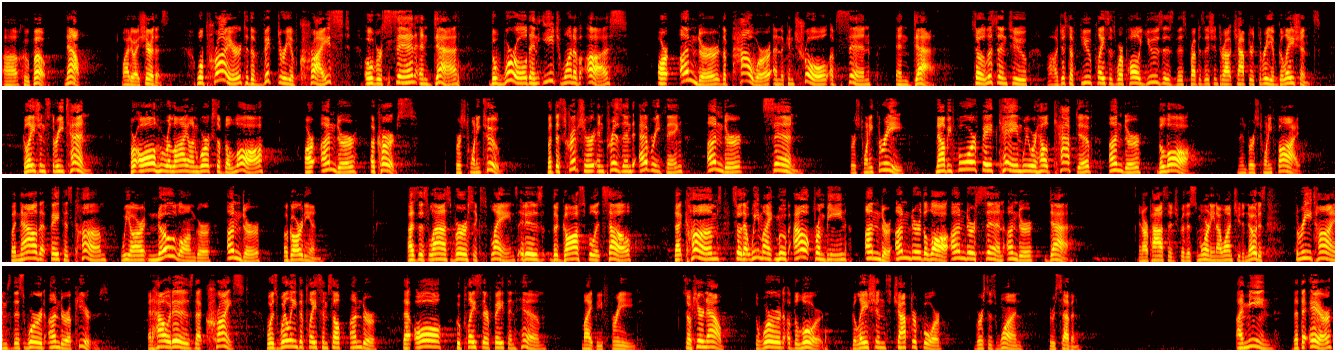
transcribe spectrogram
uh, hupo. Now, why do I share this? Well, prior to the victory of Christ over sin and death, the world and each one of us are under the power and the control of sin and death. So listen to uh, just a few places where Paul uses this preposition throughout chapter 3 of Galatians. Galatians 3:10 For all who rely on works of the law are under a curse. Verse 22 but the scripture imprisoned everything under sin. Verse 23. Now before faith came, we were held captive under the law. And in verse 25. But now that faith has come, we are no longer under a guardian. As this last verse explains, it is the gospel itself that comes so that we might move out from being under, under the law, under sin, under death. In our passage for this morning, I want you to notice three times this word under appears and how it is that Christ was willing to place himself under that all who place their faith in him might be freed. So hear now the word of the Lord Galatians chapter 4, verses 1 through 7. I mean that the heir,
